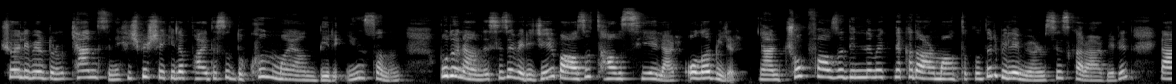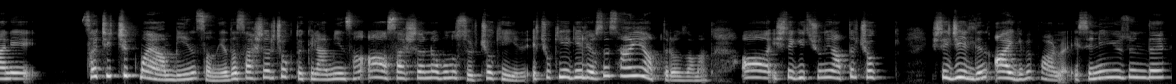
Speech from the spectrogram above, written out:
Şöyle bir durum kendisine hiçbir şekilde faydası dokunmayan bir insanın bu dönemde size vereceği bazı tavsiyeler olabilir. Yani çok fazla dinlemek ne kadar mantıklıdır bilemiyorum. Siz karar verin. Yani saçı çıkmayan bir insanı ya da saçları çok dökülen bir insan aa saçlarına bunu sür çok iyi gelir. E çok iyi geliyorsa sen yaptır o zaman. Aa işte git şunu yaptır çok işte cildin ay gibi parlar. E senin yüzünde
